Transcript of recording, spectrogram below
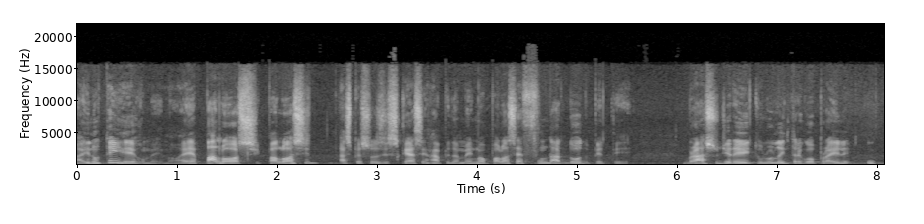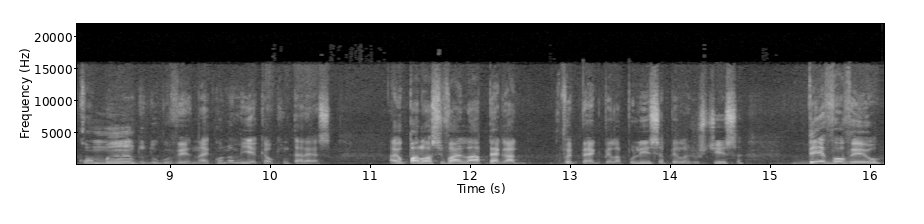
Aí não tem erro, meu irmão. Aí é Palocci. Palocci, as pessoas esquecem rapidamente, mas o Palocci é fundador do PT. Braço direito. O Lula entregou para ele o comando do governo na economia, que é o que interessa. Aí o Palocci vai lá, pegado, foi pego pela polícia, pela justiça, devolveu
